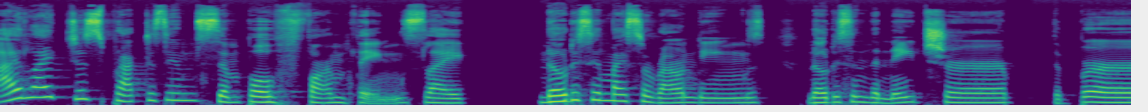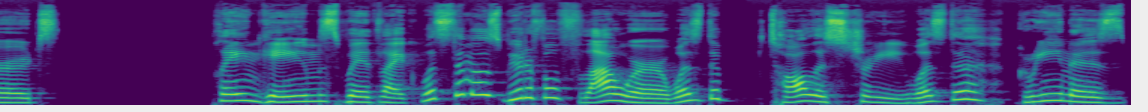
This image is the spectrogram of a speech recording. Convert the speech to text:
I like just practicing simple, fun things like noticing my surroundings, noticing the nature, the birds, playing games with like, what's the most beautiful flower? What's the tallest tree? What's the greenest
